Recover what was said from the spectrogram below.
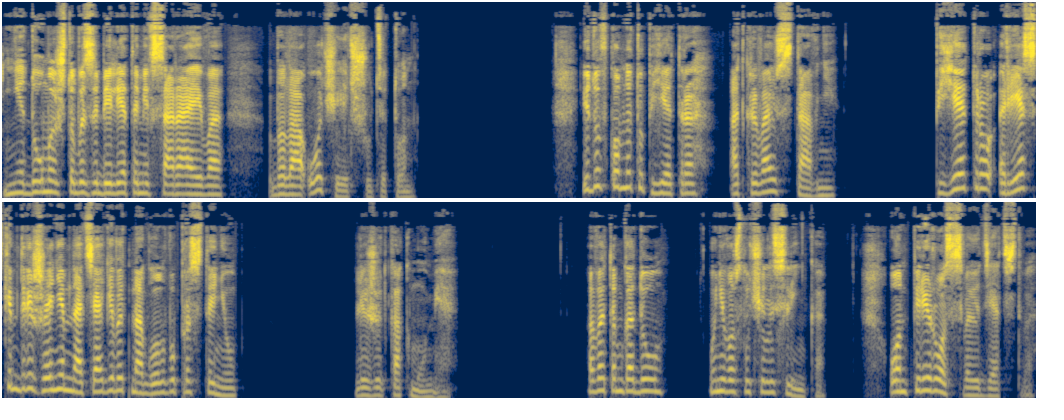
Не думаю, чтобы за билетами в Сараево была очередь, шутит он. Иду в комнату Пьетро, открываю ставни. Пьетро резким движением натягивает на голову простыню. Лежит как мумия. В этом году у него случилась линька. Он перерос свое детство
